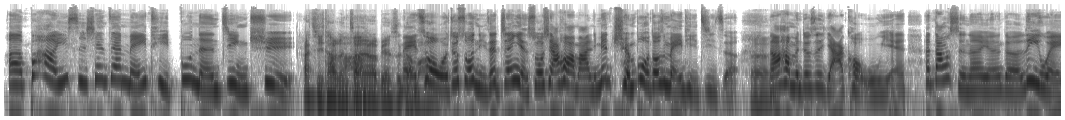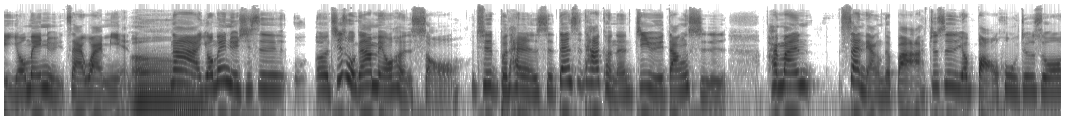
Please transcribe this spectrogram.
呃，不好意思，现在媒体不能进去。”那其他人站在那边是？没错，我就说你在睁眼说瞎话吗？里面全部都是媒体记者。然后他们就是哑口无言。那当时呢，有那个立委尤美女在外面。那尤美女其实呃，其实我跟她没有很熟，其实不太认识，但是她可能基于当时还蛮。善良的吧，就是有保护，就是说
